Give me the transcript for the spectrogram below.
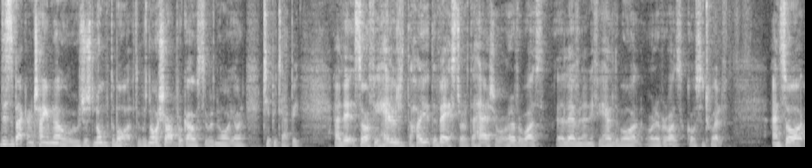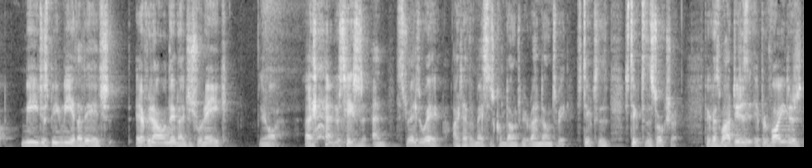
This is back in time now, it was just lumped the ball. There was no sharper gouts, there was no you know, tippy tappy. And so, if he held the high, the vest or the hat or whatever it was, 11, and if he held the ball, whatever it was, it goes to 12. And so, me just being me at that age, every now and then I just run egg, you know, It, and straight away I'd have a message come down to me, ran down to me, stick to the stick to the structure. Because what it did is it provided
